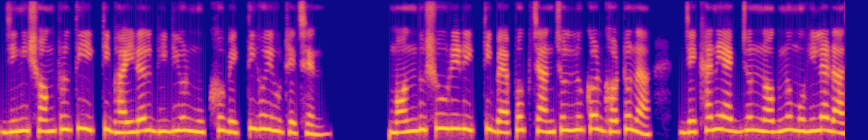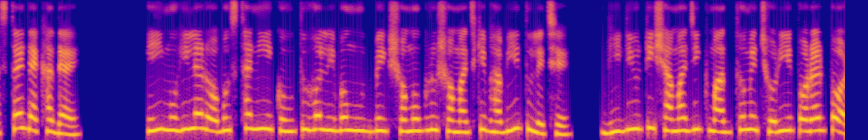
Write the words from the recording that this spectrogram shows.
যিনি সম্প্রতি একটি ভাইরাল ভিডিওর মুখ্য ব্যক্তি হয়ে উঠেছেন। মন্দসৌরের একটি ব্যাপক চাঞ্চল্যকর ঘটনা, যেখানে একজন নগ্ন মহিলা রাস্তায় দেখা দেয়। এই মহিলার অবস্থা নিয়ে কৌতূহল এবং উদ্বেগ সমগ্র সমাজকে ভাবিয়ে তুলেছে। ভিডিওটি সামাজিক মাধ্যমে ছড়িয়ে পড়ার পর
